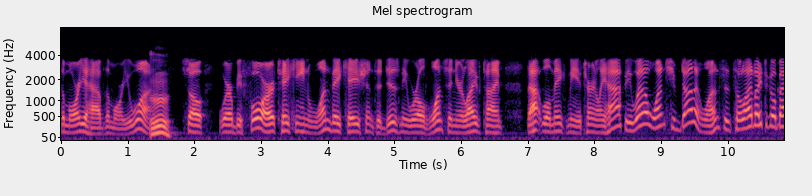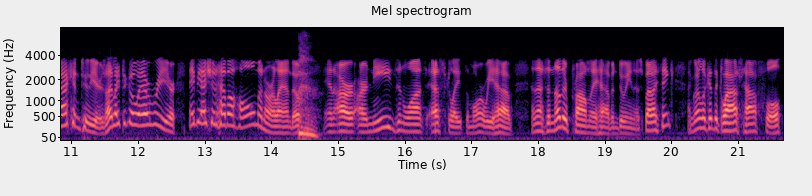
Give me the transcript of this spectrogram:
the more you have, the more you want. Mm. So where before taking one vacation to Disney World once in your lifetime that will make me eternally happy. Well, once you've done it once, it's so I'd like to go back in two years. I'd like to go every year. Maybe I should have a home in Orlando. and our our needs and wants escalate the more we have, and that's another problem they have in doing this. But I think I'm going to look at the glass half full.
